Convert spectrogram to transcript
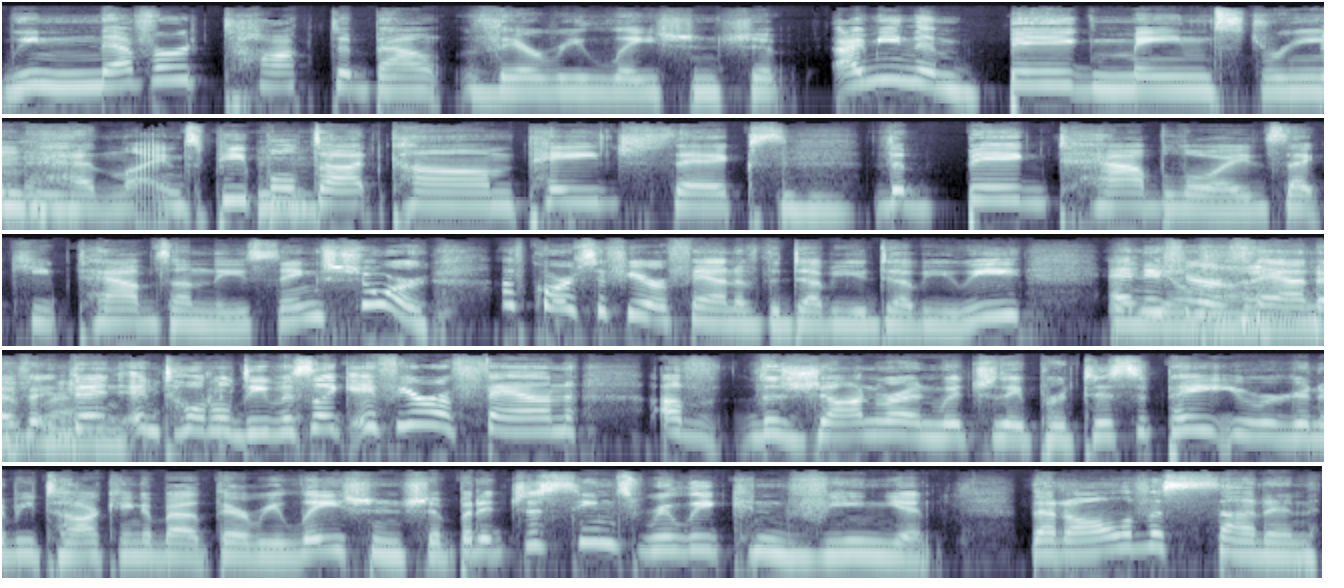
we never talked about their relationship. I mean, in big mainstream Mm-hmm. headlines, people.com, page 6 the big tabloids that keep tabs on these things. Sure, of course, if you're a fan of the WWE and, And if you're a know, fan of right. then and Total Divas, like if you're a fan of the genre in which they participate, you are going to be talking about their relationship. But it just seems really convenient that all of a sudden,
